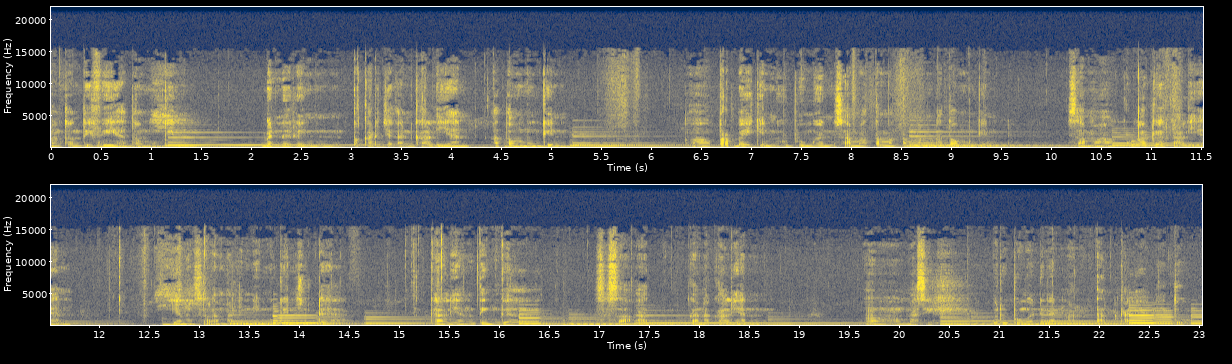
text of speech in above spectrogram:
nonton TV atau mungkin benerin pekerjaan kalian atau mungkin uh, perbaikin hubungan sama teman-teman atau mungkin sama keluarga kalian yang selama ini mungkin sudah kalian tinggal sesaat karena kalian uh, masih berhubungan dengan mantan kalian itu.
